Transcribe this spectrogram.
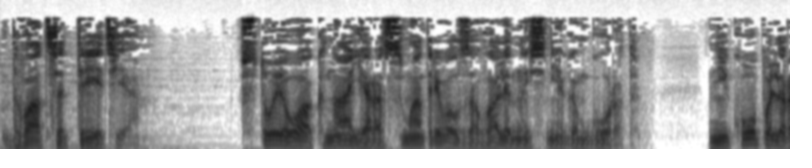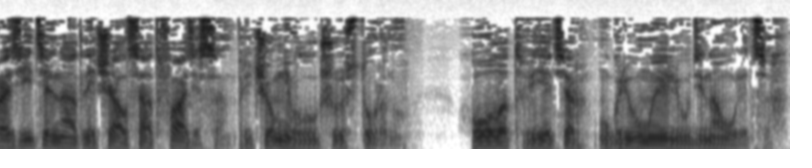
23. Стоя у окна, я рассматривал заваленный снегом город. Никополь разительно отличался от Фазиса, причем не в лучшую сторону. Холод, ветер, угрюмые люди на улицах.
